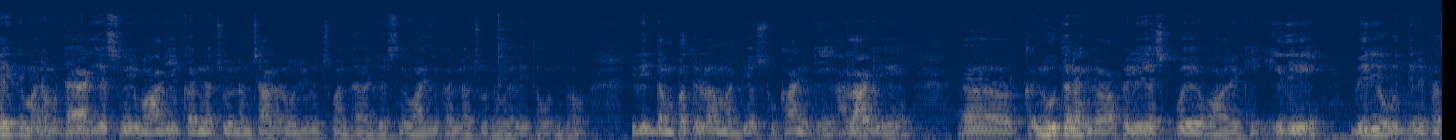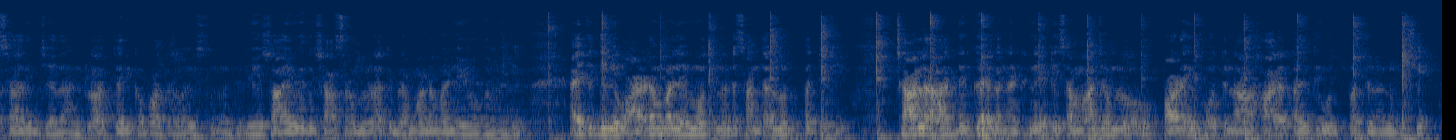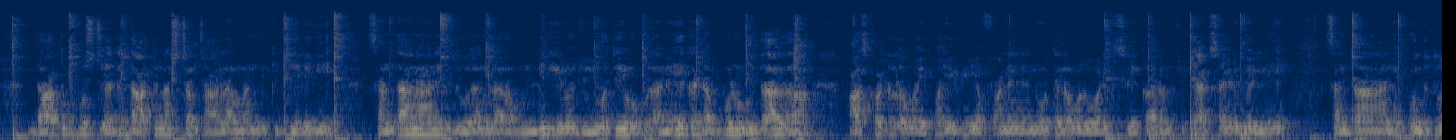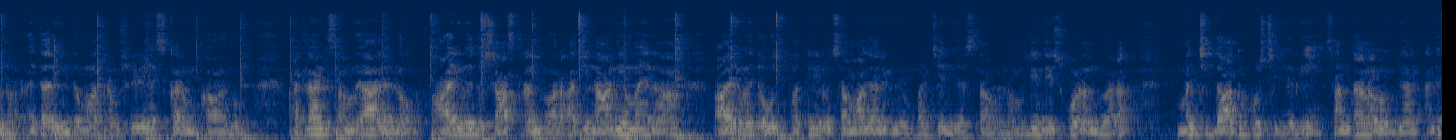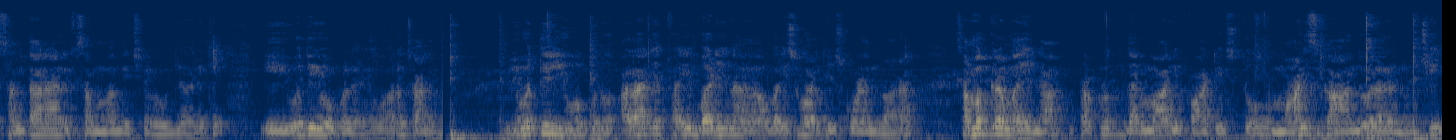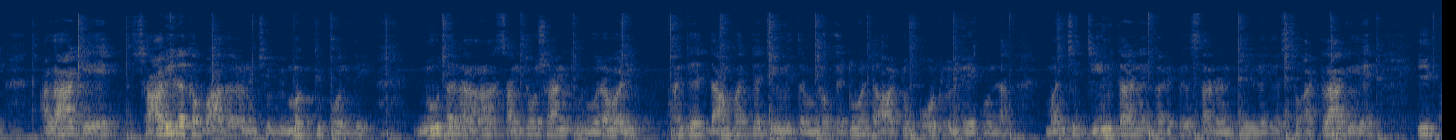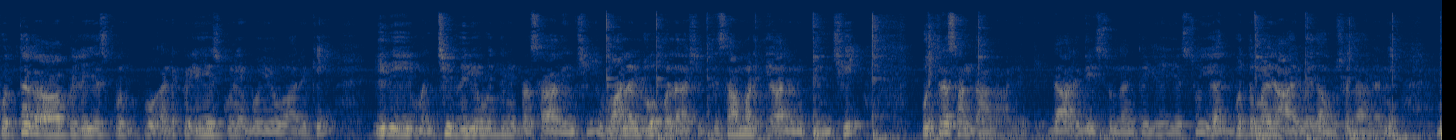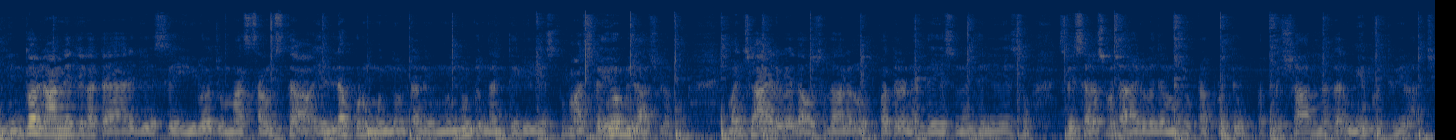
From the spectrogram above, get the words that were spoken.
అయితే మనము తయారు చేసిన ఈ వాజీకరణ చూర్ణం చాలా రోజుల నుంచి మనం తయారు చేసిన ఈ వాజీకరణ చూర్ణం ఏదైతే ఉందో ఇది దంపతుల మధ్య సుఖానికి అలాగే నూతనంగా పెళ్ళి చేసుకుపోయే వారికి ఇది వీర్య వృద్ధిని ప్రసాదించే దాంట్లో అత్యధిక పాత్ర వహిస్తుందని తెలియజేసి ఆయుర్వేద శాస్త్రంలోనే అతి బ్రహ్మాండమైన యోగం ఇది. అయితే దీన్ని వాడడం వల్ల ఏమవుతుందంటే సంతానోత్పత్తికి చాలా దగ్గరగా అంటే నేటి సమాజంలో పాడైపోతున్న ఆహార కల్తీ ఉత్పత్తుల నుంచి ధాతు పుష్టి అంటే ధాతు నష్టం చాలా మందికి జరిగి సంతానానికి దూరంగా ఉండి ఈరోజు యువతి యువకులు అనేక డబ్బులు వృధాగా హాస్పిటల్లో వైపు ఐవీఎఫ్ అనే నూతన ఒరవడికి శ్రీకారం చుట్టి అటు సైడ్ వెళ్ళి సంతానాన్ని పొందుతున్నారు. అయితే అది ఇంత మాత్రం శ్రేయస్కరం కాదు. అట్లాంటి సమయాలలో ఆయుర్వేద శాస్త్రం ద్వారా అతి నాణ్యమైన ఆయుర్వేద ఉత్పత్తిని ఈరోజు సమాజానికి మేము పరిచయం చేస్తా ఉన్నాము. దీన్ని తీసుకోవడం ద్వారా మంచి ధాతు పుష్టి జరిగి సంతాన యోగ్యా అంటే సంతానానికి సంబంధించిన యోగ్యానికి ఈ యువతి యువకులు అనేవారు చాలా యువతి యువకులు అలాగే పైబడిన వయసు వారు తీసుకోవడం ద్వారా సమగ్రమైన ప్రకృతి ధర్మాన్ని పాటిస్తూ మానసిక ఆందోళన నుంచి అలాగే శారీరక బాధల నుంచి విముక్తి పొంది నూతన సంతోషానికి ఉరవడి అంటే దాంపత్య జీవితంలో ఎటువంటి ఆటుపోట్లు లేకుండా మంచి జీవితాన్ని గడిపేస్తారని తెలియజేస్తూ అట్లాగే ఈ కొత్తగా పెళ్ళి చేసుకుని అంటే పెళ్ళి చేసుకునే పోయే వారికి ఇది మంచి వీర్యవృద్ధిని ప్రసాదించి వాళ్ళ లోపల శక్తి సామర్థ్యాలను పెంచి పుత్ర సంతానానికి దారితీస్తుందని తెలియజేస్తూ ఈ అద్భుతమైన ఆయుర్వేద ఔషధాలని ఎంతో నాణ్యతగా తయారు చేసే ఈరోజు మా సంస్థ ఎల్లప్పుడూ ముందుంటని ముందుంటుందని తెలియజేస్తూ మా శ్రేయోభిలాషులకు మంచి ఆయుర్వేద ఔషధాలను ఉత్పత్తులను అందజేస్తుందని తెలియజేస్తూ శ్రీ సరస్వతి ఆయుర్వేదం మరియు ప్రకృతి ఉత్పత్తులు షాద్ నగర్ మీ పృథ్వీరాజ్.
